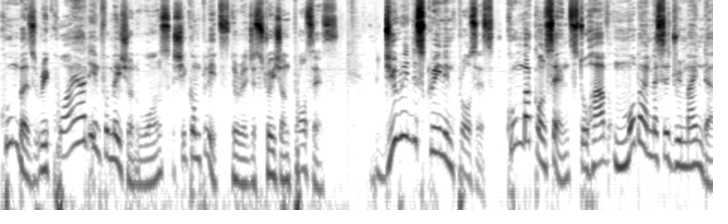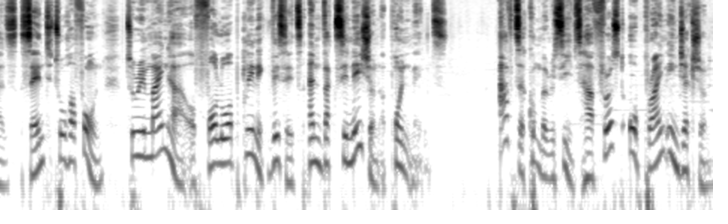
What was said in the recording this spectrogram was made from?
Kumba's required information once she completes the registration process. During the screening process, Kumba consents to have mobile message reminders sent to her phone to remind her of follow-up clinic visits and vaccination appointments. After Kumba receives her first O prime injection,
